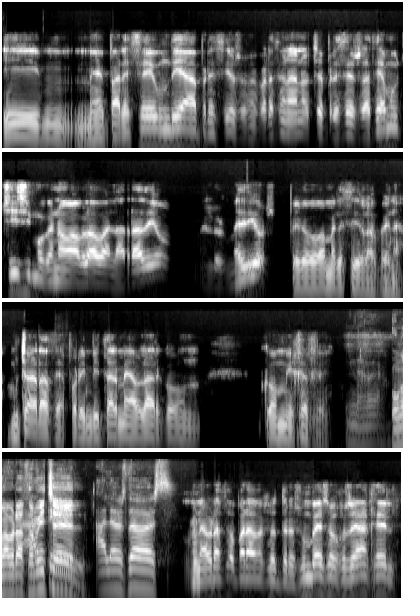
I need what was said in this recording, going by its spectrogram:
Y me parece un día precioso, me parece una noche preciosa. Hacía muchísimo que no hablaba en la radio, en los medios, pero ha merecido la pena. Muchas gracias por invitarme a hablar con, con mi jefe. Nada. Un abrazo, A ti, Michel. A los dos. Un abrazo para vosotros. Un beso, José Ángel.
